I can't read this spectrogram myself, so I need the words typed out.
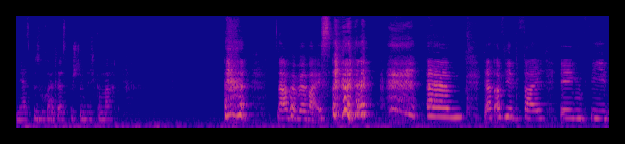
Nee, als hat er es bestimmt nicht gemacht. Na, aber wer weiß. ähm, der hat auf jeden Fall irgendwie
